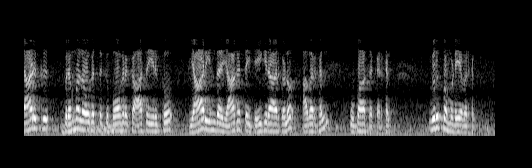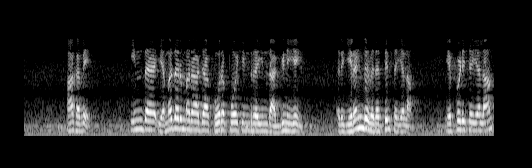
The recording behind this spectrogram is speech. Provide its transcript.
யாருக்கு பிரம்மலோகத்துக்கு போகிறதுக்கு ஆசை இருக்கோ யார் இந்த யாகத்தை செய்கிறார்களோ அவர்கள் உபாசகர்கள். விருப்பமுடையவர்கள். ஆகவே இந்த யமதர்மராஜா கூறப்போகின்ற இந்த அக்னியை இரண்டு விதத்தில் செய்யலாம். எப்படி செய்யலாம்?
